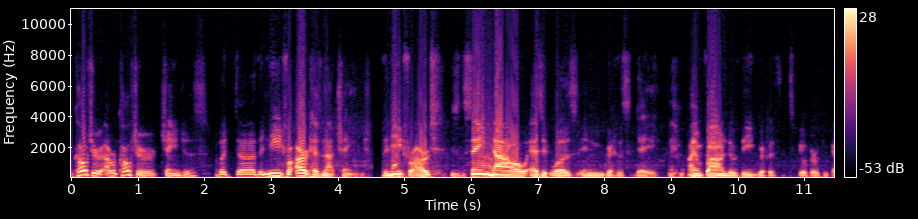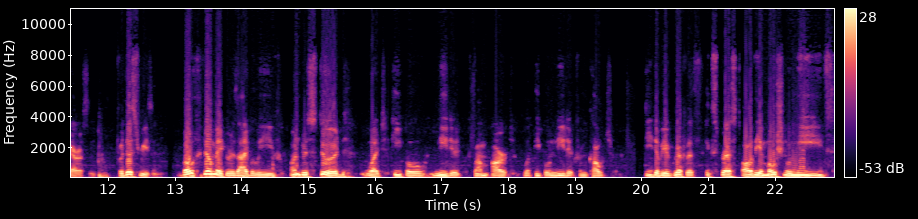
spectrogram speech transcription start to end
The culture, our culture changes, but uh, the need for art has not changed The need for art is the same now as it was in Griffith's day. I am fond of the Griffith Spielberg comparison for this reason. Both filmmakers, I believe, understood what people needed from art, what people needed from culture. D.W. Griffith expressed all the emotional needs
